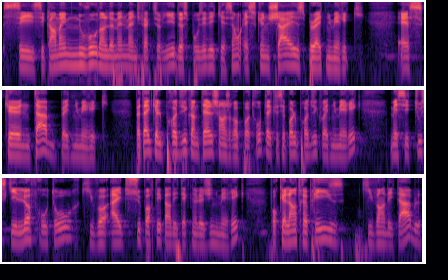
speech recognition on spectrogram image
c'est quand même nouveau dans le domaine manufacturier de se poser des questions. Est-ce qu'une chaise peut être numérique? Est-ce qu'une table peut être numérique? Peut-être que le produit comme tel ne changera pas trop, peut-être que ce n'est pas le produit qui va être numérique, mais c'est tout ce qui est l'offre autour qui va être supporté par des technologies numériques pour que l'entreprise qui vend des tables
